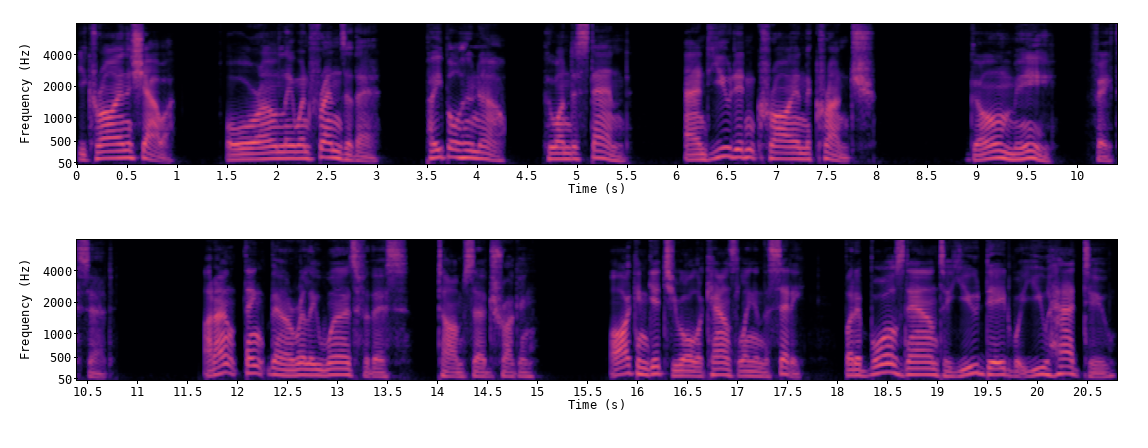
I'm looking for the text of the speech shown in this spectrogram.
You cry in the shower. Or only when friends are there. People who know, who understand. And you didn't cry in the crunch. Go me, Faith said. I don't think there are really words for this, Tom said, shrugging. I can get you all the counseling in the city, but it boils down to you did what you had to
